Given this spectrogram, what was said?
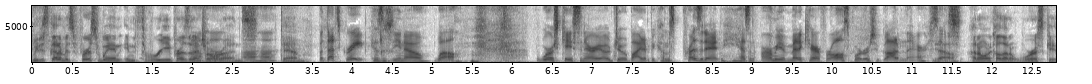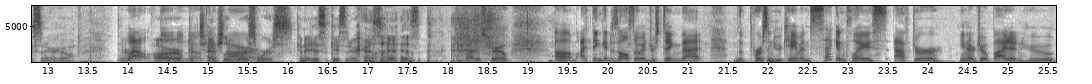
we just got him his first win in three presidential uh-huh, runs. Uh-huh. Damn. But that's great because, you know, well, worst case scenario, Joe Biden becomes president. He has an army of Medicare for all supporters who got him there. Yes. So I don't want to call that a worst case scenario. There well, are no, no, no. potentially there worse, are... worse case scenarios. Well, that is true. Um, I think it is also interesting that the person who came in second place after you know Joe Biden, who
